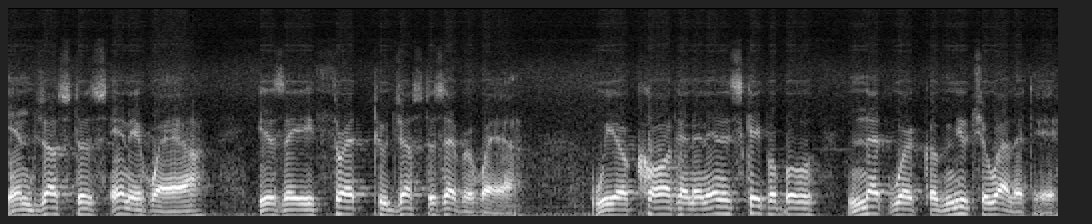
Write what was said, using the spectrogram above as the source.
Injustice anywhere is a threat to justice everywhere. We are caught in an inescapable network of mutuality,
